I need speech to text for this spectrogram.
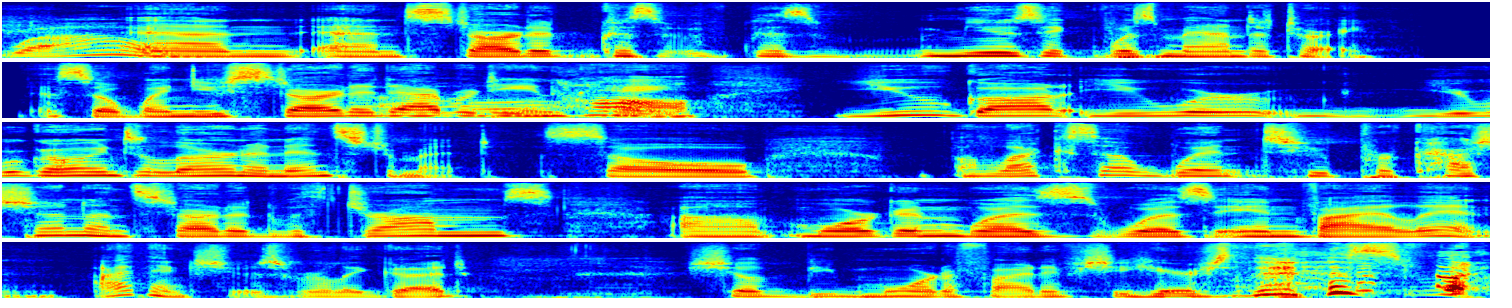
Wow. And and started because because music was mandatory. So when you started Aberdeen okay. Hall, you got you were you were going to learn an instrument. So Alexa went to percussion and started with drums. Uh, Morgan was was in violin. I think she was really good. She'll be mortified if she hears this. But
